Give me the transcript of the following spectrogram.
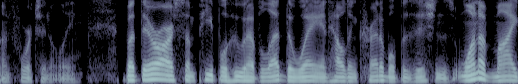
unfortunately. But there are some people who have led the way and held incredible positions. One of my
